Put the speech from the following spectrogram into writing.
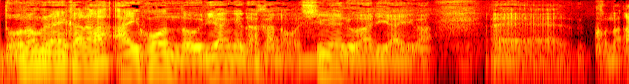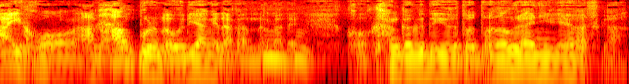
どのぐらいかな ?iPhone の売上高の占める割合は、えー、この iPhone、あの、はい、Apple の売上高の中で、こう感覚で言うとどのぐらいに見えますか？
